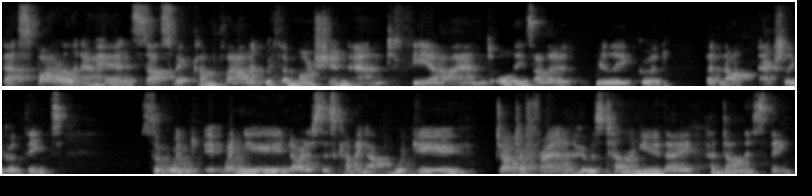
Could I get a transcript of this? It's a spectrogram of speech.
that spiral in our head starts to become clouded with emotion and fear and all these other really good but not actually good things. So, would when you notice this coming up, would you judge a friend who was telling you they had done this thing?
